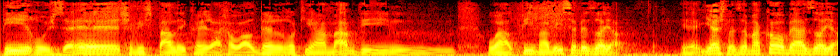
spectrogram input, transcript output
פירוש זה שבאיספלג קרח הוא על דרך רוקיע המבדיל, הוא על פי מדיסה בזויה. יש לזה מקור בהזויה.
